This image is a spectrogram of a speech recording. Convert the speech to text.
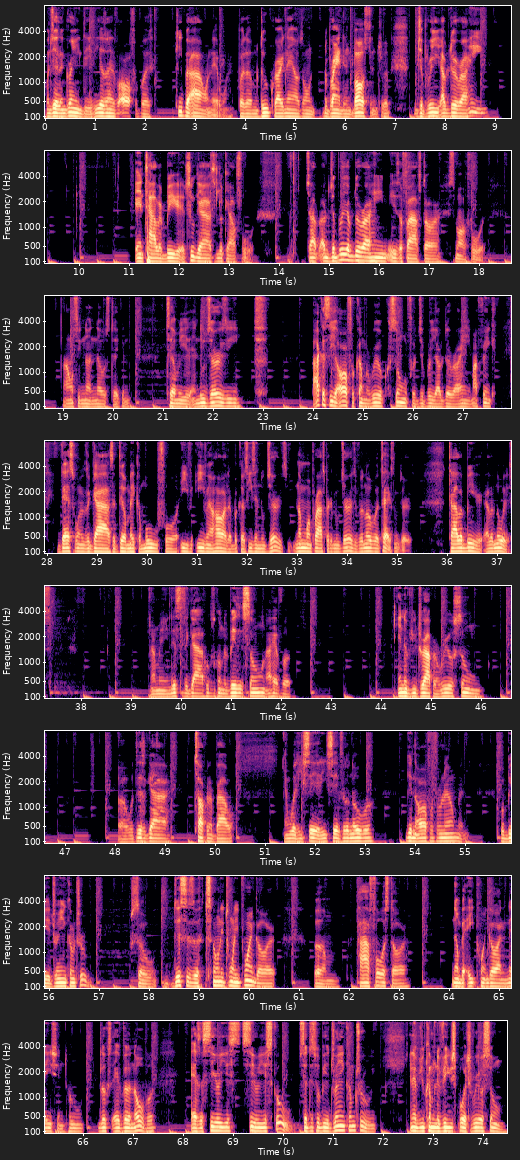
when Jalen Green did. He doesn't have an offer, but keep an eye on that one. But um, Duke right now is on the Brandon Boston trip. Jabri Abdul Rahim and Tyler Beard, two guys to look out for. Uh, Jabri Abdul Rahim is a five star small forward. I don't see nothing else taking tell me. In New Jersey, I could see an offer coming real soon for Jabri Abdul Rahim. I think that's one of the guys that they'll make a move for even even harder because he's in New Jersey. Number one prospect in New Jersey. Villanova attacks New Jersey. Tyler Beard, Illinois. I mean, this is a guy who's going to visit soon. I have a interview dropping real soon uh, with this guy talking about and what he said. He said Villanova getting an offer from them and would be a dream come true. So this is a 2020 point guard, um, high four star, number eight point guard in the nation who looks at Villanova as a serious, serious school. Said this would be a dream come true. And if you come to VU Sports real soon.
